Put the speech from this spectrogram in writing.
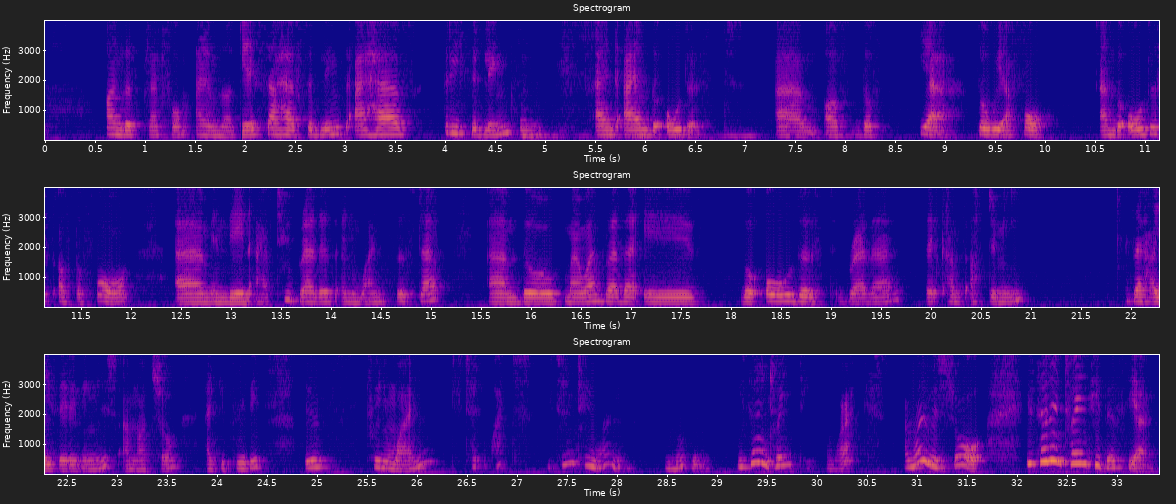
on this platform. I am not. Yes i have siblings. I have three siblings and i am the oldest um of the yeah so we are four. I'm the oldest of the four um and then i have two brothers and one sister. Um though my one brother is the oldest brother that comes after me. Is that how you say it in english? I'm not sure. Akitsibi is 21 turning what? He's turning 21. No, he's turning 20. What? I'm not even sure. He's turning 20 this year.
